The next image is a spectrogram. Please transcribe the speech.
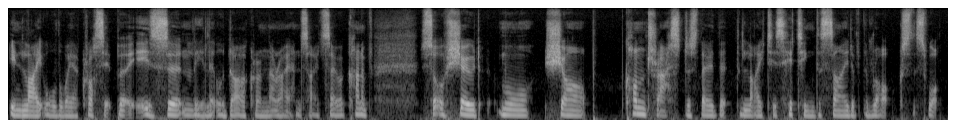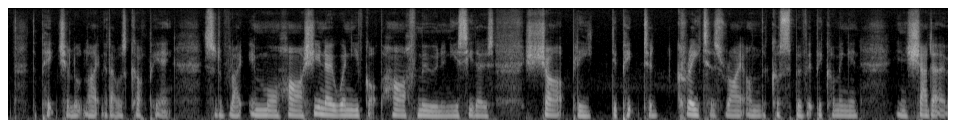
in light all the way across it, but it is certainly a little darker on that right hand side. So I kind of sort of showed more sharp contrast as though that the light is hitting the side of the rocks. That's what the picture looked like that I was copying, sort of like in more harsh. You know, when you've got the half moon and you see those sharply depicted craters right on the cusp of it becoming in in shadow.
